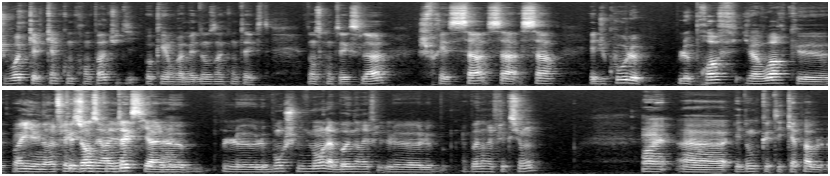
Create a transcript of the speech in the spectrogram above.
tu vois que quelqu'un comprend pas, tu dis, ok, on va mettre dans un contexte. Dans ce contexte-là, je ferai ça, ça, ça. Et du coup, le, le prof, il va voir que Ouais, il y a une que réflexion dans ce derrière. contexte, il y a Ouais. le, le, le bon cheminement, la bonne, le- la bonne réflexion, Ouais, euh, et donc que tu es capable.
